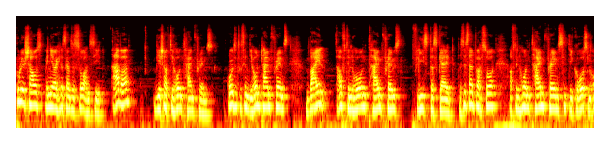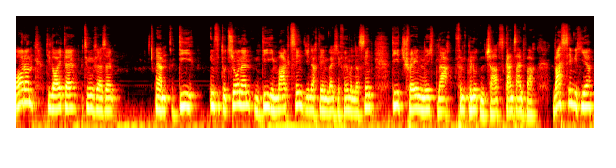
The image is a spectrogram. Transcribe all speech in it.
bullisch aus, wenn ihr euch das Ganze so ansieht. Aber wir schauen auf die hohen Timeframes uns interessieren die hohen Timeframes, weil auf den hohen Timeframes fließt das Geld. Das ist einfach so. Auf den hohen Timeframes sind die großen Order, die Leute bzw. Ähm, die Institutionen, die im Markt sind, je nachdem welche Firmen das sind, die trainen nicht nach 5 Minuten Charts. Ganz einfach. Was sehen wir hier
